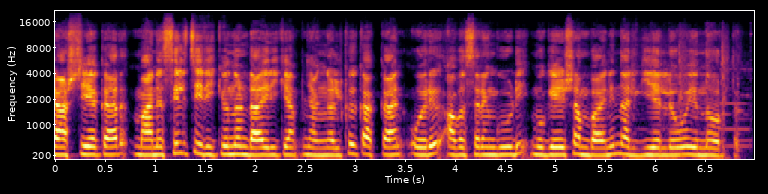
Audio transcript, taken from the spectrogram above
രാഷ്ട്രീയക്കാർ മനസ്സിൽ ചിരിക്കുന്നുണ്ടായിരിക്കാം. ഞങ്ങൾക്ക് കക്കാൻ ഒരു അവസരം കൂടി മുകേഷ് അംബാനി നൽകിയല്ലോ എന്നോർത്ത്.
